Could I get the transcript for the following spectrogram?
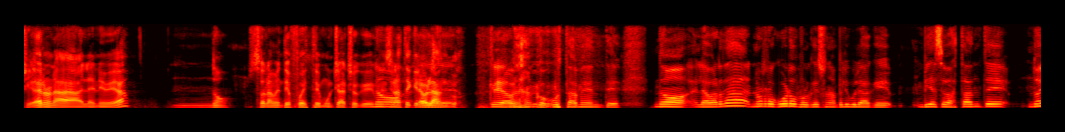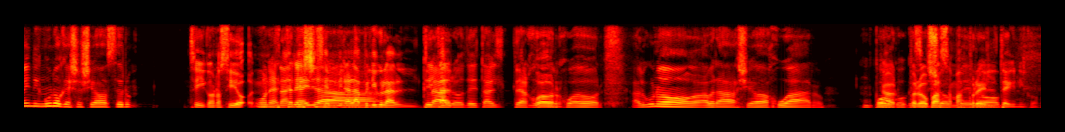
¿llegaron a la NBA? No. Solamente fue este muchacho que No, mencionaste que era eh, blanco. Que era blanco, justamente. No, la verdad no recuerdo porque es una película que vi hace bastante. No hay ninguno que haya llegado a ser, Sí, conocido. una dice, estrella, mirá la película de claro, tal- de tal, de tal jugador. jugador. Alguno habrá llegado a jugar un poco, Claro, pero pasa yo, más por el técnico.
